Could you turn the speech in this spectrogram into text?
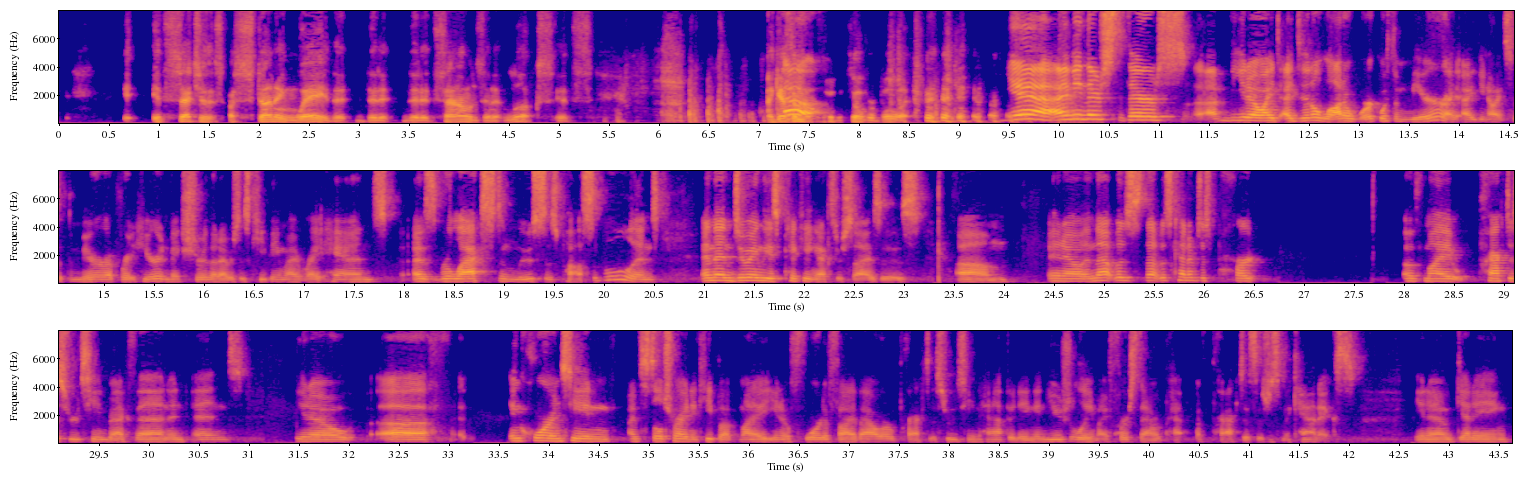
it, it's such a, a, stunning way that that it that it sounds and it looks. It's I guess oh. I'm a silver bullet. yeah, I mean, there's, there's, um, you know, I, I did a lot of work with a mirror. I, I, you know, I'd set the mirror up right here and make sure that I was just keeping my right hand as relaxed and loose as possible, and and then doing these picking exercises. Um, you know, and that was that was kind of just part of my practice routine back then, and and you know, uh, in quarantine, I'm still trying to keep up my, you know, four to five hour practice routine happening. And usually my first hour of practice is just mechanics, you know, getting,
